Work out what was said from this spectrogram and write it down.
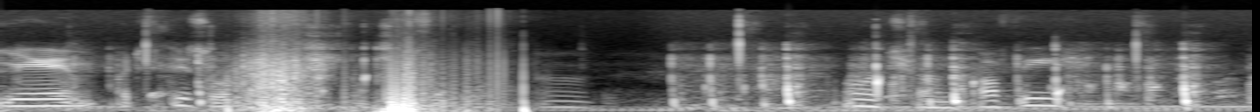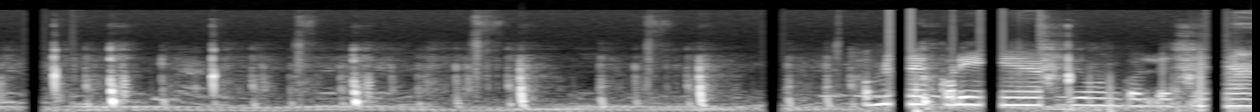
ये हाँ। अच्छा काफ़ी। ऑन कर लेते हैं।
